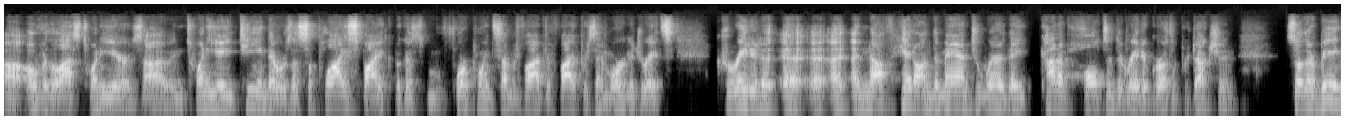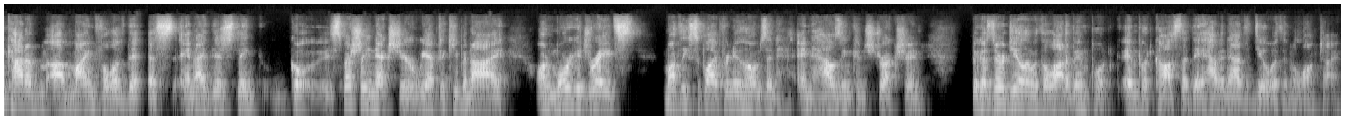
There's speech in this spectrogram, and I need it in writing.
uh, over the last 20 years. Uh, in 2018, there was a supply spike because 4.75 to 5% mortgage rates created a, a, a, enough hit on demand to where they kind of halted the rate of growth of production. So they're being kind of uh, mindful of this. And I just think, go, especially next year, we have to keep an eye on mortgage rates, monthly supply for new homes, and, and housing construction because they're dealing with a lot of input input costs that they haven't had to deal with in a long time.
